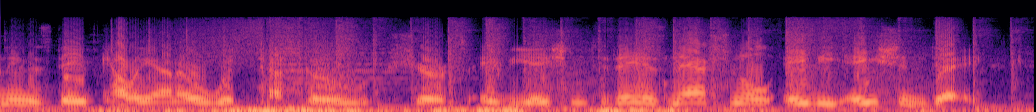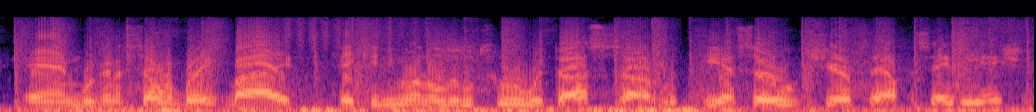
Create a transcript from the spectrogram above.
name is Dave Caliano with Pasco Sheriff's Aviation. Today is National Aviation Day and we're going to celebrate by taking you on a little tour with us uh, with PSO Sheriff's Office Aviation.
